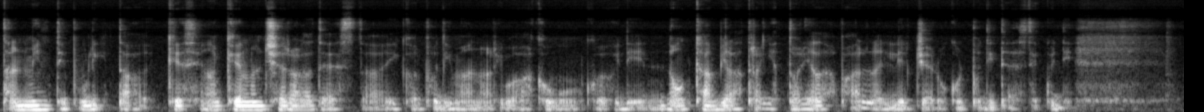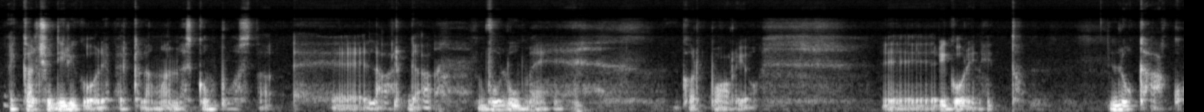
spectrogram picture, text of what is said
talmente pulita che se anche non c'era la testa il colpo di mano arrivava comunque, quindi non cambia la traiettoria della palla, il leggero colpo di testa e quindi è calcio di rigore perché la mano è scomposta, è larga, volume corporeo, rigore netto. Lukaku.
